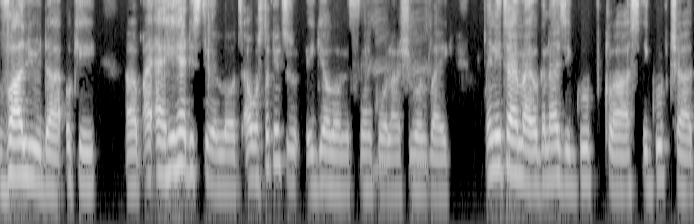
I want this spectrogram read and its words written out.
value that okay. Um, I, I hear this thing a lot. I was talking to a girl on the phone call, and she was like, anytime I organize a group class, a group chat,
